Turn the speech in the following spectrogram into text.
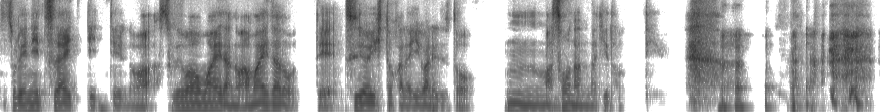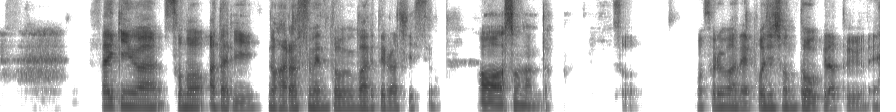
それに辛いって言ってるのは、それはお前らの甘えだろうって強い人から言われると、うん、まあそうなんだけどっていう。最近はそのあたりのハラスメント生まれてるらしいですよ。ああ、そうなんだ。そう。もうそれはね、ポジショントークだというね。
